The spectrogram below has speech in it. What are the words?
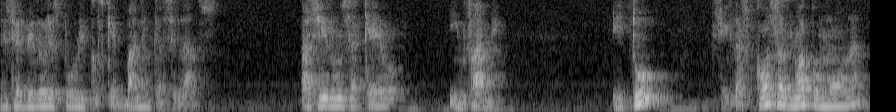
de servidores públicos que van encarcelados ha sido un saqueo infame. Y tú, si las cosas no acomodan,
